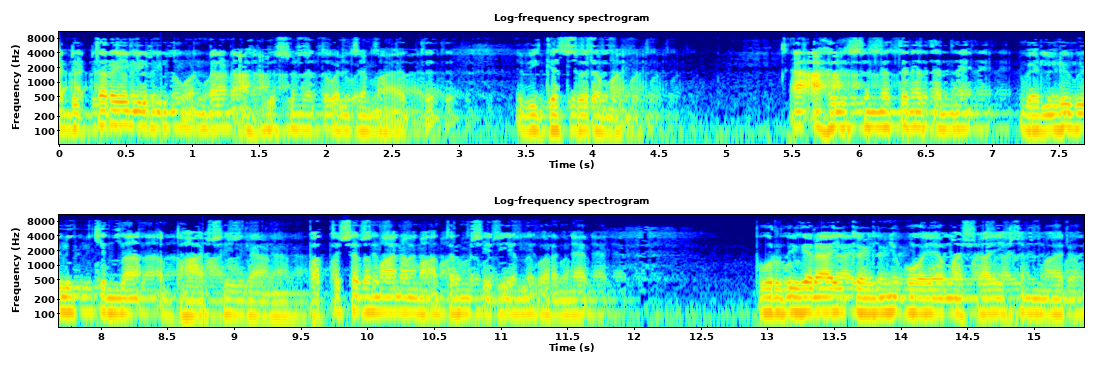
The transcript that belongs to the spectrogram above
അടിത്തറയിൽ ഇരുന്നു കൊണ്ടാണ് അഹ്ലുസുന്നത്ത് വൽ ജമാഅത്ത് വികസ്വരമായത്. ആ അഹ്ലുസുന്നത്തിനെ തന്നെ വെല്ലുവിളിക്കുന്ന ഭാഷയിലാണ്. പത്ത് ശതമാനം മാത്രം ശരിയെന്ന് പറഞ്ഞാൽ പൂർവികരായി കഴിഞ്ഞുപോയ മഷായിഖന്മാരും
